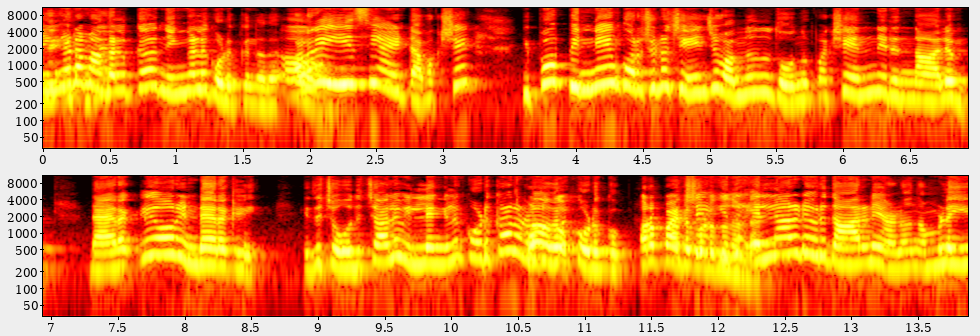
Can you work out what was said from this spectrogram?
നിങ്ങളുടെ മകൾക്ക് നിങ്ങൾ കൊടുക്കുന്നത്. വളരെ ഈസി ആയിട്ടാ. പക്ഷെ ഇപ്പോൾ പിന്നെയും കുറച്ചുകൂടെ ചേഞ്ച് വന്നു എന്ന് തോന്നും. പക്ഷെ എന്നിരുന്നാലും ഡയറക്ട്ലി ഓർ ഇൻഡയറക്ട്ലി ഇത് ചോദിച്ചാലും ഇല്ലെങ്കിലും കൊടുക്കാനുള്ള അവർ കൊടുക്കും. എല്ലാവരുടെയും ഒരു ധാരണയാണ്. നമ്മൾ ഈ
